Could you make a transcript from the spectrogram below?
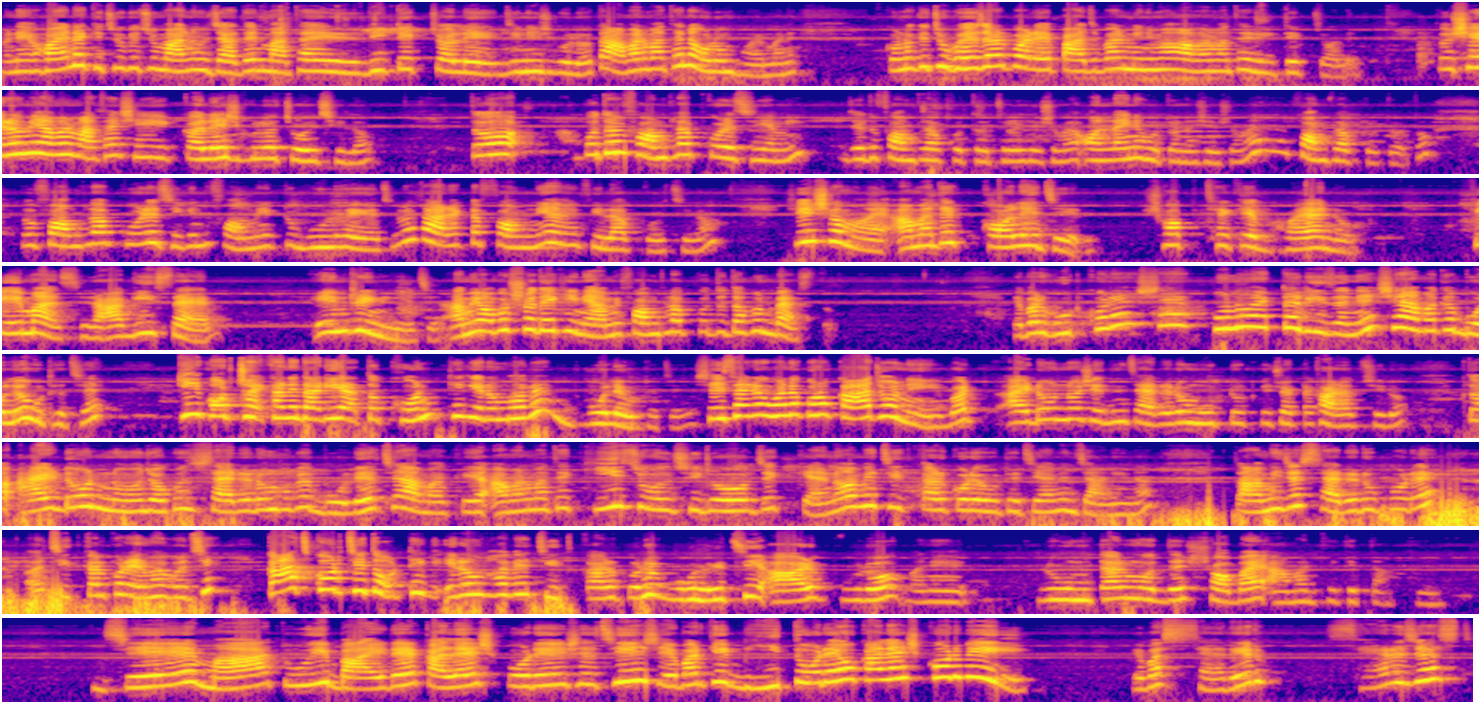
মানে হয় না কিছু কিছু মানুষ যাদের মাথায় রিটেক চলে জিনিসগুলো, তো আমার মাথায় না ওরম হয়। মানে কোনো কিছু হয়ে যাওয়ার পরে পাঁচবার মিনিমাম আমার মাথায় রিটেক চলে। তো সেরমই আমার মাথায় সেই কলেজগুলো চলছিল। তো প্রথমে ফর্ম ফিল আপ করেছি আমি, যেহেতু ফর্ম ফিল আপ করতে হচ্ছিল সেই সময়। অনলাইনে হতো না সেই সময় ফর্ম ফিল আপ করতে হতো। তো ফর্ম ফিল আপ করেছি, কিন্তু ফর্মে একটু ভুল হয়ে গেছিল, তো আর একটা ফর্ম নিয়ে আমি ফিল আপ করছিলাম। সেই সময় আমাদের কলেজের সব থেকে ভয়ানক ফেমাস রাগী স্যার এন্ট্রি নিয়েছে। আমি অবশ্য দেখিনি, আমি ফর্ম ফিল আপ করতে তখন ব্যস্ত। এবার হুট করে সে কোনো একটা রিজনে সে আমাকে বলে উঠেছে, কি করছ এখানে দাঁড়িয়ে এতক্ষণ? ঠিক এরমভাবে বলে উঠেছে। সেই স্যারের ওখানে কোনো কাজও নেই বাট আই ডোন্ট নো সেদিন স্যারেরও মুড টুট কিছু একটা খারাপ ছিল। তো আই ডোন্ট নো যখন স্যার এরমভাবে বলেছে আমাকে, আমার মাথায় কি চলছিল, যে কেন আমি চিৎকার করে উঠেছি আমি জানি না। তো আমি যে স্যারের উপরে চিৎকার করে এরমভাবে বলছি, কাজ করছি তো। ঠিক এরমভাবে চিৎকার করে বলেছি আর পুরো মানে রুমটার মধ্যে সবাই আমার দিকে তাকিয়ে। যে মা, তুই বাইরে কালেশ করে এসেছিস, এবার কি ভিতরেও কালেশ করবি? এবার স্যারের, স্যার জাস্ট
